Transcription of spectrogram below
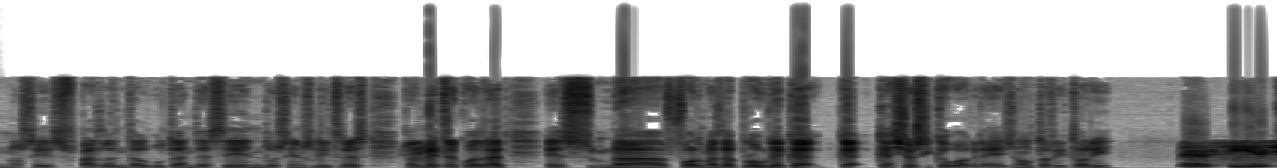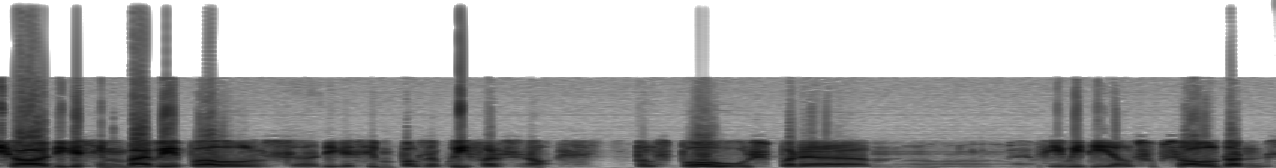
no sé, es parlen del voltant de 100, 200 litres per metre quadrat, és una forma de ploure que, que, que això sí que ho agraeix, no?, el territori? Eh, sí, això, diguéssim, va bé pels, eh, diguéssim, pels aquífers, no?, pels pous, per, eh, fi, vull dir, el subsol, doncs,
